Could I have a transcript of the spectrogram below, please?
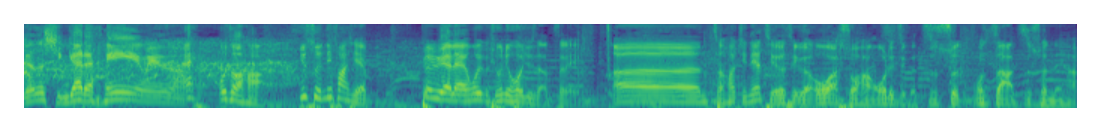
那是性感得很，我跟你说。哎，我说哈，有时候你发现，比如原来我一个兄弟伙就这样子的，嗯，正好今天借着这个，我要说下我的这个止损，我是咋止损的哈？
